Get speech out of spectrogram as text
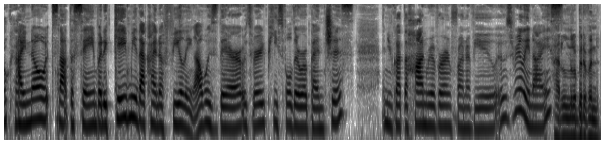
Okay. I know it's not the same, but it gave me that kind of feeling. I was there. It was very peaceful. There were benches, and you've got the Han River in front of you. It was really nice. Had a little bit of a m-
